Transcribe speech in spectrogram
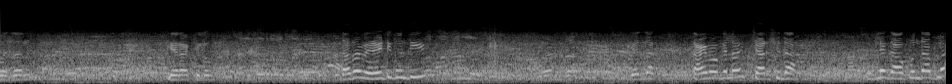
वजन तेरा किलो. दादा व्हेरायटी कोणती? गेंदा काय भाव केला? चारशे दहा कुठले गाव कोणतं आपलं?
